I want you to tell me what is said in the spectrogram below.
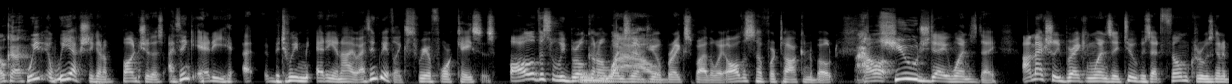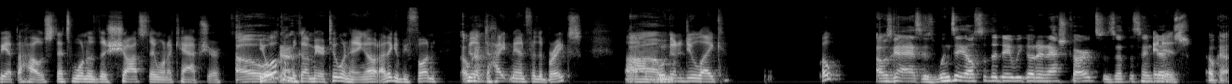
Okay. We we actually got a bunch of this. I think Eddie uh, between Eddie and I, I think we have like three or four cases. All of this will be broken on Wednesday on Geo Breaks. By the way, all the stuff we're talking about. How Huge day Wednesday. I'm actually breaking Wednesday too because that film crew is going to be at the house. That's one of the shots they want to capture. Oh, You're welcome okay. to come here too and hang out. I think it'd be fun. Be Okay. like the hype man for the breaks. Um, Um, we're gonna do like. Oh, I was going to ask, is Wednesday also the day we go to Nash Cards? Is that the same day? is. Okay.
